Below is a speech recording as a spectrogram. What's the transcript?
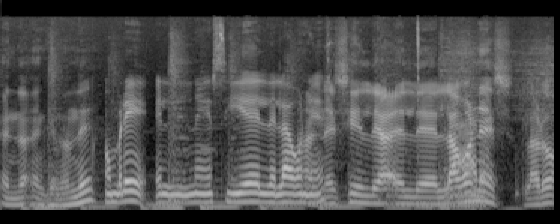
¿En, en qué dónde? Hombre, el Nessie, el del lago Ah, Ness. Nessie, el, de, el lago Ness, claro.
